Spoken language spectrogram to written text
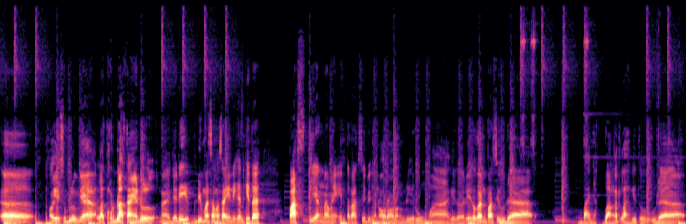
uh, oh ya sebelumnya latar belakangnya dulu. Nah jadi di masa-masa ini kan kita pasti yang namanya interaksi dengan orang-orang di rumah gitu itu kan pasti udah banyak banget lah gitu. Udah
